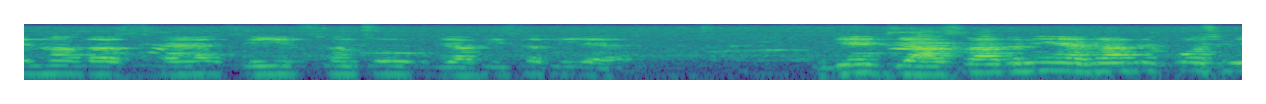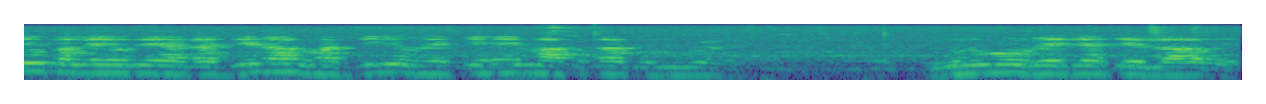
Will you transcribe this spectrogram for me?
ਇਹਨਾਂ ਦਾ ਸਹਿ ਸੀਲ ਸੰਤੋਖ ਜਿਆਦੀ ਸਤੀ ਹੈ। ਜੇ ਜਾਸਦ ਨਹੀਂ ਹੈਗਾ ਤੇ ਕੁਛ ਨਹੀਂ ਪੱਲੇ ਉਹਦੇ ਹੈਗਾ, ਜਿਹੜਾ ਮਰਜ਼ੀ ਹੋਵੇ ਕਿਹੇ ਮਤ ਦਾ ਗੁਰੂ ਹੋਵੇ। ਗੁਰੂ ਹੋਵੇ ਜਾਂ ਚੇਲਾ ਹੋਵੇ।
